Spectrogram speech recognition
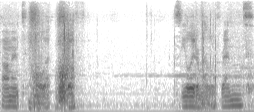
comment, all that stuff. See you later, my little friends.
